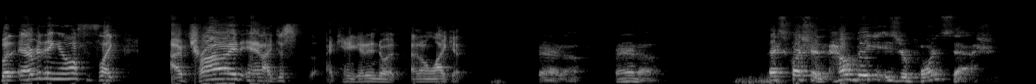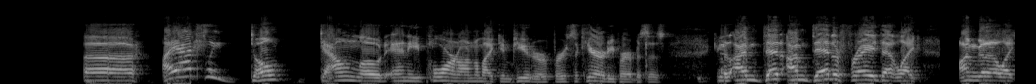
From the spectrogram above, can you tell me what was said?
But everything else, it's like I've tried, and I just I can't get into it. I don't like it. Fair enough. Fair enough. Next question: How big is your porn stash? Uh, I actually don't download any porn onto my computer for security purposes because I'm dead. I'm dead afraid that like I'm gonna like.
